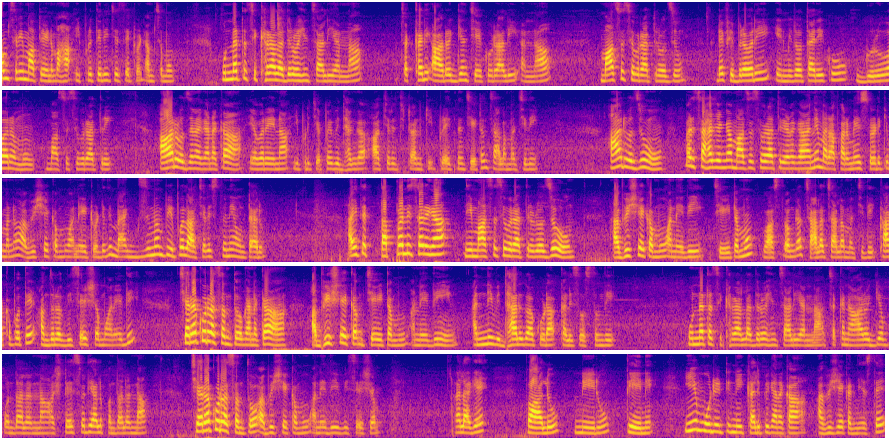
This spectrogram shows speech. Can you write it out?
ఓం శ్రీ మాత్రే నమ. ఇప్పుడు తెలియజేసేటువంటి అంశము ఉన్నత శిఖరాలు అధిరోహించాలి అన్నా చక్కని ఆరోగ్యం చేకూరాలి అన్నా మాస శివరాత్రి రోజు అంటే ఫిబ్రవరి ఎనిమిదో తారీఖు గురువారము మాస శివరాత్రి. ఆ రోజున గనక ఎవరైనా ఇప్పుడు చెప్పే విధంగా ఆచరించడానికి ప్రయత్నం చేయటం చాలా మంచిది. ఆ రోజు మరి సహజంగా మాస శివరాత్రి అనగానే మరి ఆ పరమేశ్వరుడికి మనం అభిషేకము అనేటువంటిది మ్యాక్సిమం పీపుల్ ఆచరిస్తూనే ఉంటారు. అయితే తప్పనిసరిగా ఈ మాస శివరాత్రి రోజు అభిషేకము అనేది చేయటము వాస్తవంగా చాలా చాలా మంచిది. కాకపోతే అందులో విశేషము అనేది చెరకు రసంతో గనక అభిషేకం చేయటము అనేది అన్ని విధాలుగా కూడా కలిసి వస్తుంది ఉన్నత శిఖరాలు అధిరోహించాలి అన్నా చక్కని ఆరోగ్యం పొందాలన్నా అష్టైశ్వర్యాలు పొందాలన్నా చెరకు రసంతో అభిషేకము అనేది విశేషం. అలాగే పాలు నీరు తేనె ఈ మూడింటిని కలిపి గనక అభిషేకం చేస్తే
